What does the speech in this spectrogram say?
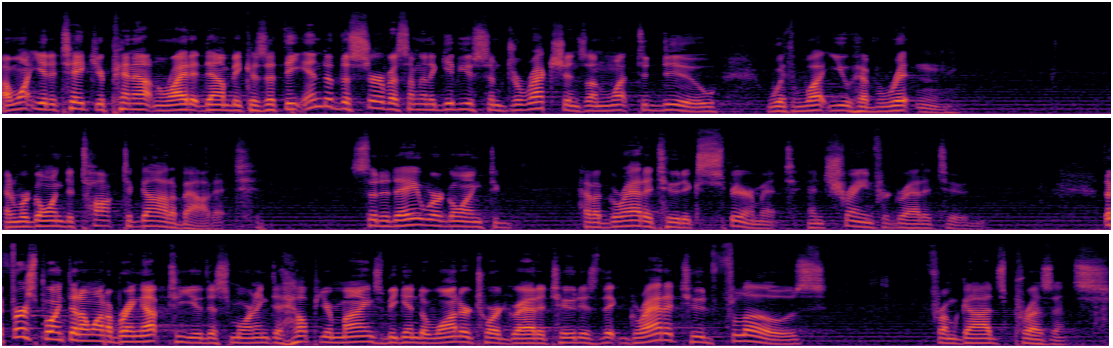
I want you to take your pen out and write it down because at the end of the service, I'm going to give you some directions on what to do with what you have written. And we're going to talk to God about it. So today we're going to have a gratitude experiment and train for gratitude. The first point that I want to bring up to you this morning to help your minds begin to wander toward gratitude is that gratitude flows from God's presence.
